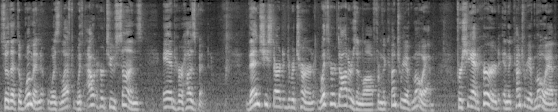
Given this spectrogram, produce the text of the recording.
so that the woman was left without her two sons and her husband. Then she started to return with her daughters in law from the country of Moab, for she had heard in the country of Moab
